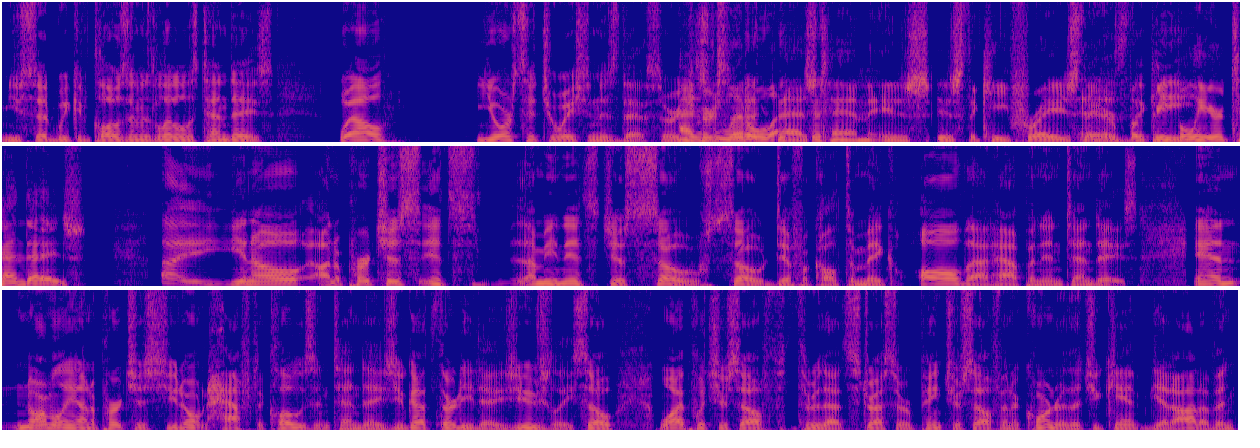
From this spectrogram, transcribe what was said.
you said we could close in as little as 10 days. Well, your situation is this, or as little as 10 is, is the key phrase there. But the people hear 10 days. Uh, you know, on a purchase, it's, I mean, it's just so, so difficult to make all that happen in 10 days. And normally on a purchase, you don't have to close in 10 days. You've got 30 days usually. So why put yourself through that stress or paint yourself in a corner that you can't get out of? And,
